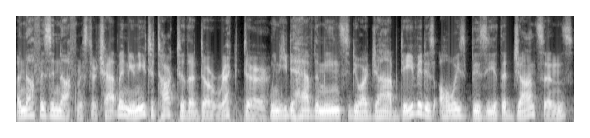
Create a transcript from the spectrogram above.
Enough is enough, Mr. Chapman. You need to talk to the director. We need to have the means to do our job. David is always busy at the Johnsons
